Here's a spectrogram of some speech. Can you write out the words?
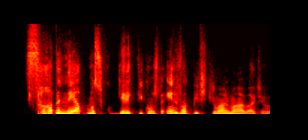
sahada ne yapması gerektiği konusunda en ufak bir fikri var mı abi acaba?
